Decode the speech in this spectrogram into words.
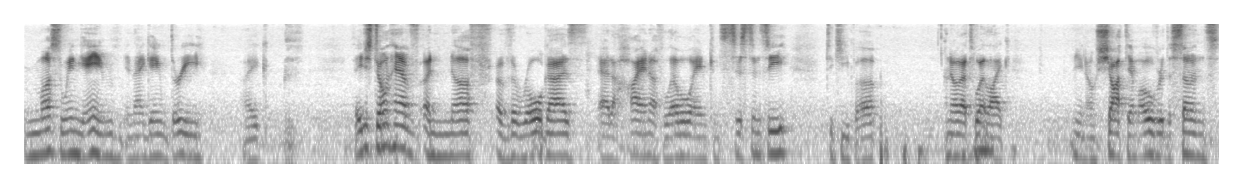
must win game in that game three. Like, they just don't have enough of the role guys at a high enough level and consistency to keep up. I know that's what, like, you know, shot them over the Suns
